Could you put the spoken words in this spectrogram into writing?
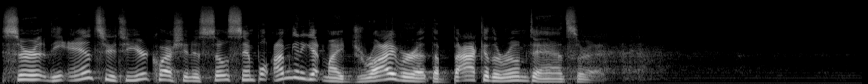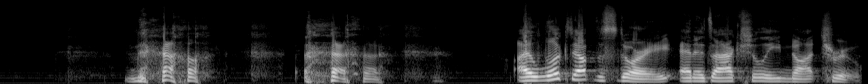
Sir, the answer to your question is so simple. I'm going to get my driver at the back of the room to answer it. Now, I looked up the story and it's actually not true.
